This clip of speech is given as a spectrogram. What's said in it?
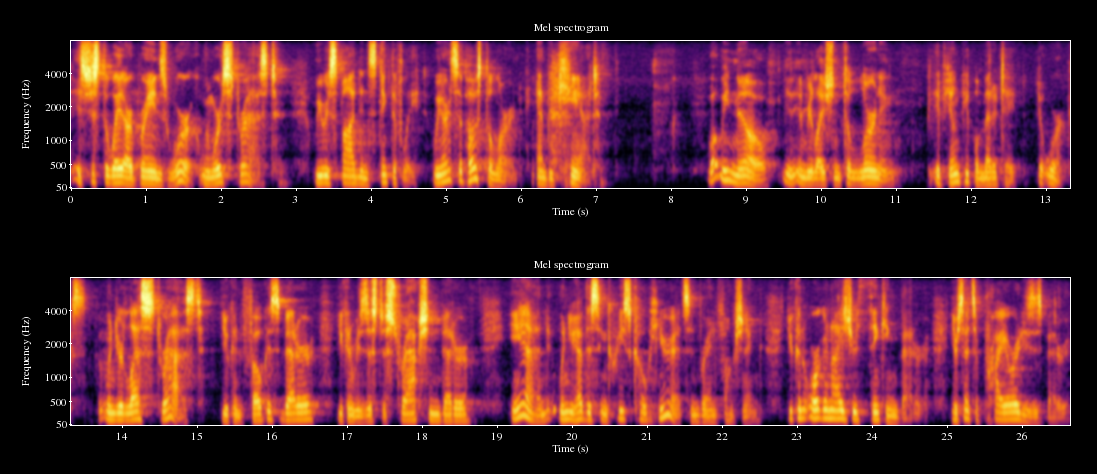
It's just the way our brains work. When we're stressed, we respond instinctively. We aren't supposed to learn, and we can't. What we know in, in relation to learning, if young people meditate, it works. When you're less stressed, you can focus better, you can resist distraction better, and when you have this increased coherence in brain functioning, you can organize your thinking better. Your sense of priorities is better.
